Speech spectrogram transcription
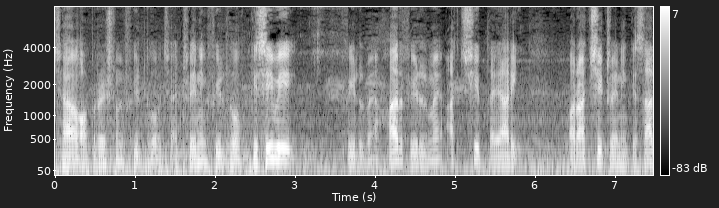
चाहे ऑपरेशनल फ़ील्ड हो, चाहे ट्रेनिंग फ़ील्ड हो, किसी भी फ़ील्ड में, हर फ़ील्ड में अच्छी तैयारी और अच्छी ट्रेनिंग के साथ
